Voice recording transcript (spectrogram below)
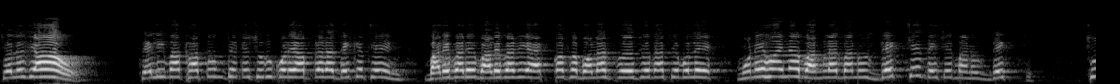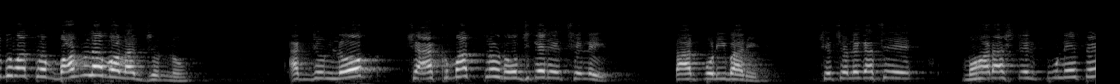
চলে যাও। সেলিমা খাতুন থেকে শুরু করে আপনারা দেখেছেন, বারে বারে বারে বারে এক কথা বলার প্রয়োজন আছে বলে মনে হয় না বাংলার মানুষ দেখছে, দেশের মানুষ দেখছে। শুধুমাত্র বাংলা বলার জন্য। একজন লোক, সে একমাত্র রোজগারের ছেলে, তার পরিবারের। সে চলে গেছে মহারাষ্ট্রের পুনেতে,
